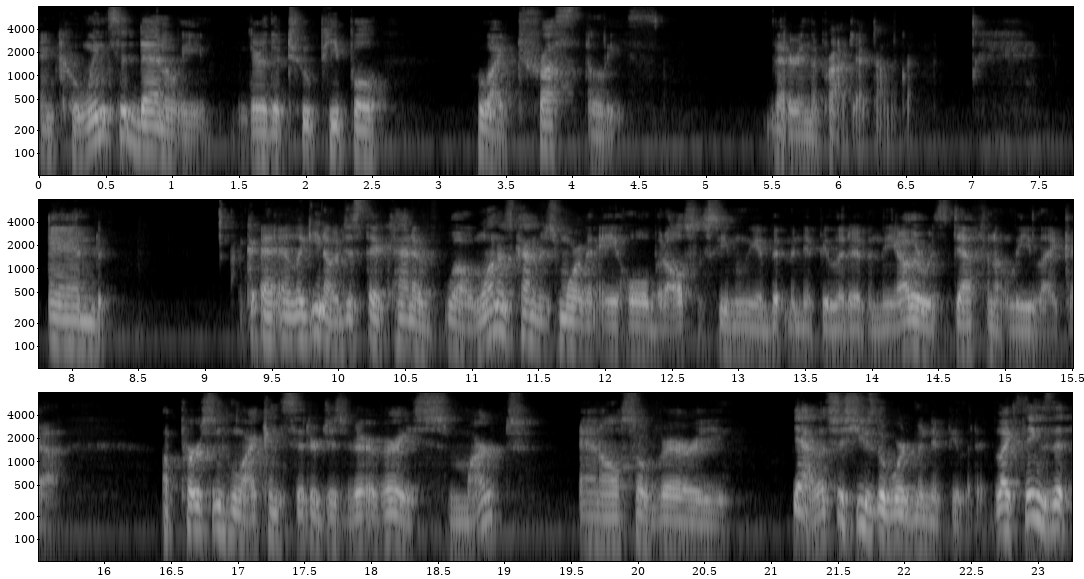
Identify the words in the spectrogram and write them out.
and coincidentally, they're the two people who I trust the least that are in the project on the ground. And and like you know, just they're kind of well, one is kind of just more of an a hole, but also seemingly a bit manipulative, and the other was definitely like a a person who I consider just very very smart and also very yeah, let's just use the word manipulative, like things that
